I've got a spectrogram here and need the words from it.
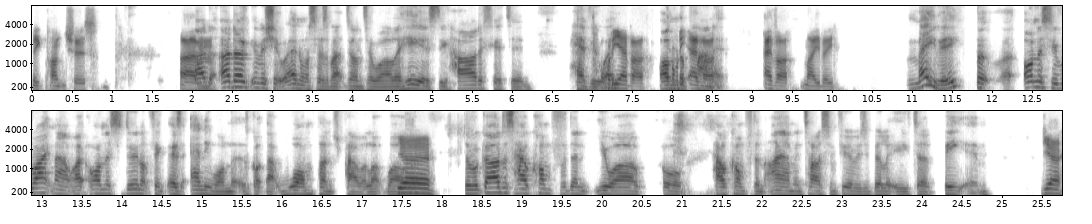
big punchers. I, Um, d- I don't give a shit what anyone says about Deontay Wilder. He is the hardest hitting heavyweight ever, on probably the ever, planet. ever, maybe. Maybe, but uh, honestly, right now, I honestly do not think there's anyone that has got that one punch power like Wilder. Yeah, So regardless how confident you are or how confident I am in Tyson Fury's ability to beat him, yeah.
